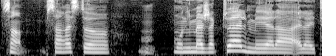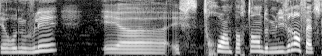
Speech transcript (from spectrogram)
ça, ça reste euh, mon image actuelle, mais elle a, elle a été renouvelée. Et, euh, et c'est trop important de me livrer en fait.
